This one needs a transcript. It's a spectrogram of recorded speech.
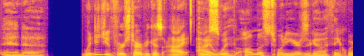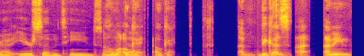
And uh, When did you first start? Because I, I was almost 20 years ago. I think we're at year 17. Oh, something like that. okay, okay. Uh, because I, I mean,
